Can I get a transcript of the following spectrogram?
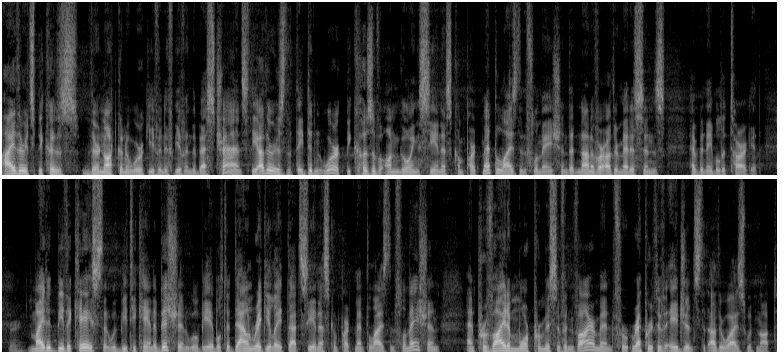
Either it's because they're not going to work even if given the best chance. The other is that they didn't work because of ongoing CNS compartmentalized inflammation that none of our other medicines have been able to target. Right. Might it be the case that with BTK inhibition, we'll be able to downregulate that CNS compartmentalized inflammation and provide a more permissive environment for reparative agents that otherwise would not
